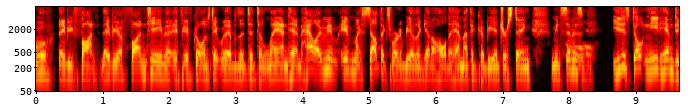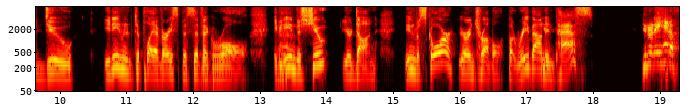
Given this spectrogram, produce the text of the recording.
Ooh, they'd be fun. They'd be a fun team if, if Golden State were able to, to, to land him. Hell, even if my Celtics were to be able to get a hold of him, I think could be interesting. I mean, Simmons, Ooh. you just don't need him to do you need him to play a very specific role. If you need him to shoot, you're done. You need him to score, you're in trouble. But rebound and pass. You know, they had a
